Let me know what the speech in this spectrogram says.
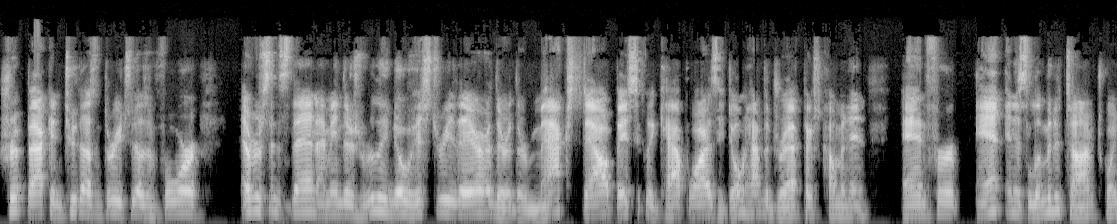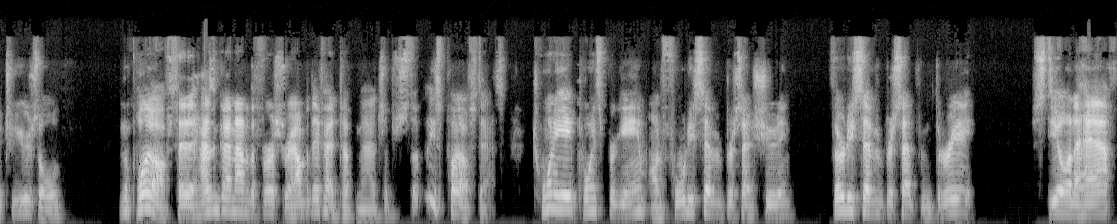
trip back in 2003, 2004. Ever since then, I mean, there's really no history there. They're they're maxed out basically cap wise. They don't have the draft picks coming in. And for Ant in his limited time, 22 years old, in the playoffs, it hasn't gotten out of the first round, but they've had tough matchups. Just look at these playoff stats: 28 points per game on 47% shooting, 37% from three, steal and a half,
